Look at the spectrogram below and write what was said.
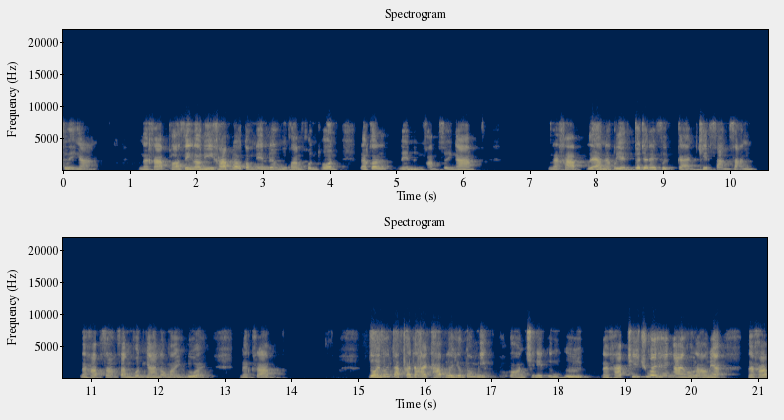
สวยงามนะครับ เพราะสิ่งเหล่านี้ครับเราต้องเน้นเรื่องของความคงทน แล้วก็เน้นถึงความสวยงามนะครับ แล้วนักเรียนก็จะได้ฝึกการคิดสร้างสรรค์ นะครับ สร้างสรรค์ผลงานออกมาอีกด้วยนะครับ โดยนอกจากกระดาษครับเรายังต้องมีอุปกรณ์ชนิดอื่น ๆนะครับ ที่ช่วยให้งานของเราเนี่ยนะครับ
